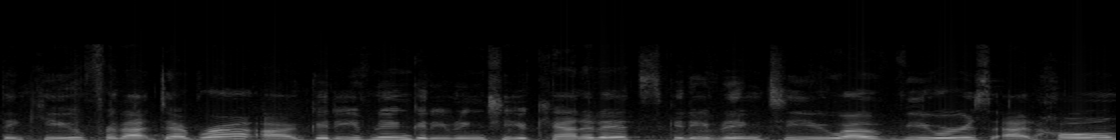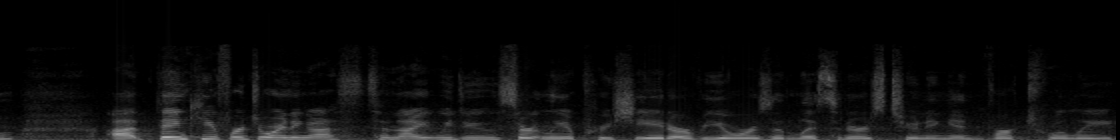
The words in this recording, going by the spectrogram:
Thank you for that, Deborah. Uh, good evening. Good evening to you candidates. Good evening to you uh, viewers at home. Uh, thank you for joining us tonight. We do certainly appreciate our viewers and listeners tuning in virtually,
